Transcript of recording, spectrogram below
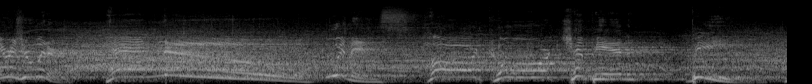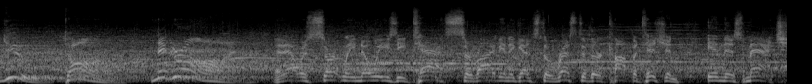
Here is your winner, and new Women's Hardcore Champion, B.U. Dawn Negron. And that was certainly no easy task surviving against the rest of their competition in this match.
